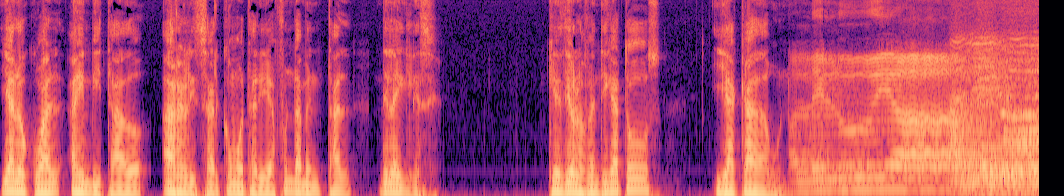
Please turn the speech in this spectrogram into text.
y a lo cual ha invitado a realizar como tarea fundamental de la Iglesia. Que Dios los bendiga a todos y a cada uno. Aleluya. Aleluya.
